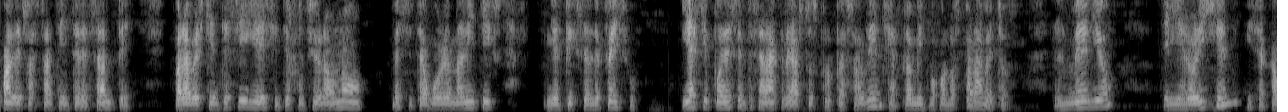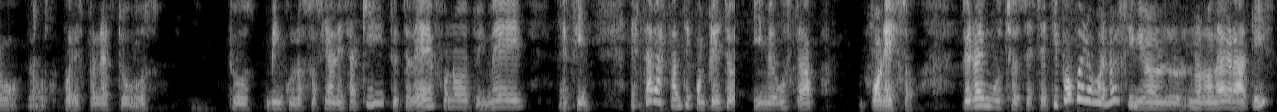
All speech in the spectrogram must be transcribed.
cual es bastante interesante para ver quién te sigue, si te funciona o no. Ves este Google Analytics y el pixel de Facebook. Y así puedes empezar a crear tus propias audiencias. Lo mismo con los parámetros. El medio, y el origen y se acabó. Puedes poner tus, tus vínculos sociales aquí, tu teléfono, tu email, en fin. Está bastante completo y me gusta por eso. Pero hay muchos de este tipo, pero bueno, si no lo da gratis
